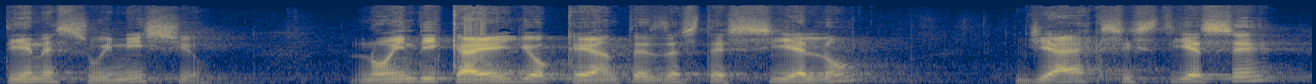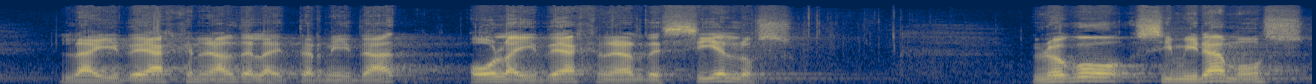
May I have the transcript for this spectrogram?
tiene su inicio. No indica ello que antes de este cielo ya existiese la idea general de la eternidad o la idea general de cielos. Luego, si miramos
